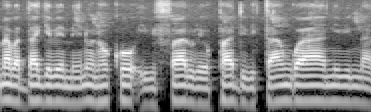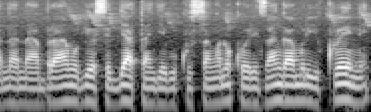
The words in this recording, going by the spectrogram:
n'Abadage bemeye noneho ko ibifaru Leopard bitangwa na Abraham byose byatangiye gukusanywa no kohereza aha ngaha muri Ukraine.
